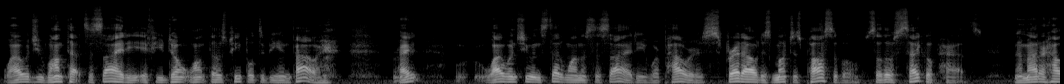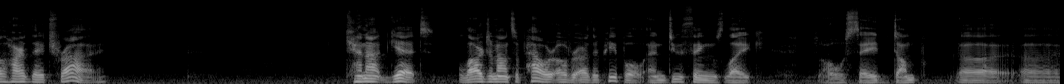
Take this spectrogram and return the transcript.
why would you want that society if you don't want those people to be in power, right? Why wouldn't you instead want a society where power is spread out as much as possible so those psychopaths, no matter how hard they try, cannot get large amounts of power over other people and do things like, oh, say, dump uh, uh,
